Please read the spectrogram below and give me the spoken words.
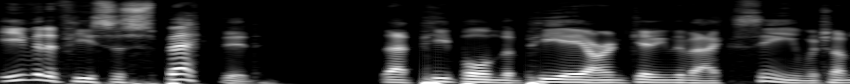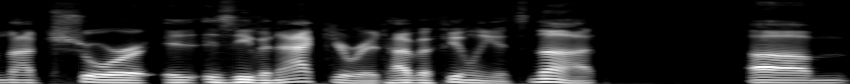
even if he suspected that people in the PA aren't getting the vaccine, which I'm not sure is, is even accurate, I have a feeling it's not. Um,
